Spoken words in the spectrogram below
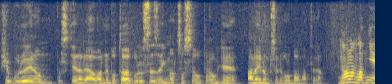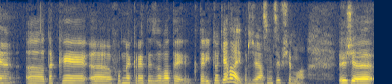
že budu jenom prostě nadávat, nebo to, ale budu se zajímat, co se opravdu děje. A nejenom před volbama teda. No ale hlavně uh, taky uh, furt nekritizovat ty, který to dělají, protože já jsem si všimla, že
